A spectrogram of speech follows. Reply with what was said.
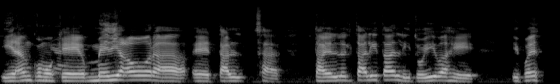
y eran como Yeah. que media hora, eh, tal, o sea, tal, tal y tal, y tú ibas y, y pues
